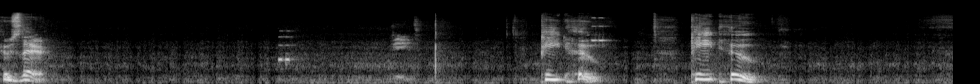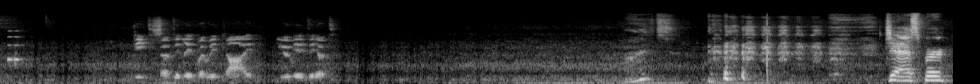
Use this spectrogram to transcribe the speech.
Who's there? Pete. Pete who? Pete who? Pizza delivery guy, you idiot. What? Jasper.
